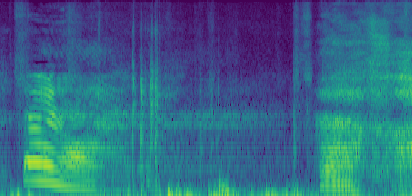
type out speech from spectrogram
ah. Ah, fuck.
